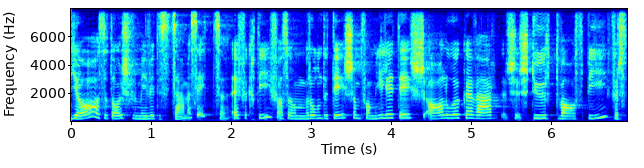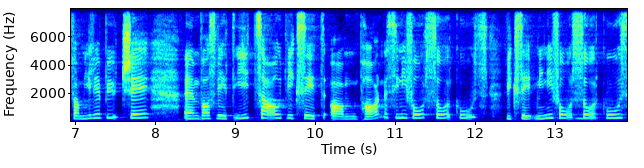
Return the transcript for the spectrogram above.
Ja, also da ist für mich wieder das Zusammensitzen. Effektiv, also am runden Tisch, am Familientisch anschauen, wer steuert was bei für das Familienbudget, ähm, was wird eingezahlt, wie sieht am Partner seine Vorsorge aus, wie sieht meine Vorsorge mhm. aus.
